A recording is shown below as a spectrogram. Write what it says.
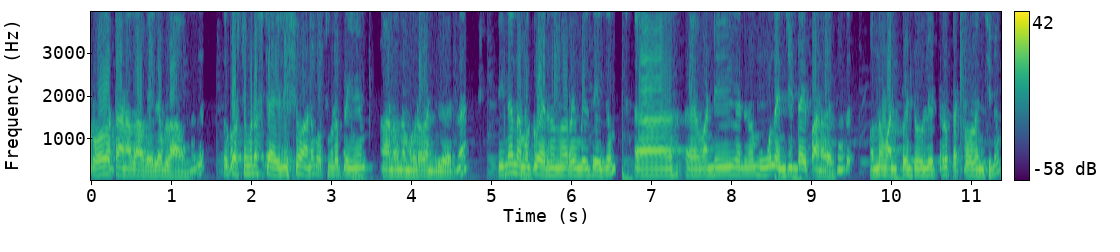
പ്രോ തൊട്ടാണ് അത് അവൈലബിൾ ആവുന്നത്. അത് കുറച്ചും കൂടെ സ്റ്റൈലിഷും ആണ് കുറച്ചും കൂടെ പ്രീമിയം ആണ് നമ്മുടെ വണ്ടിയിൽ വരുന്നത്. പിന്നെ നമുക്ക് വരുന്നതെന്ന് പറയുമ്പോഴത്തേക്കും വണ്ടി വരുന്നത് മൂന്ന് എഞ്ചിൻ ടൈപ്പ് ആണ് വരുന്നത്. ഒന്ന് one point two litre petrol എഞ്ചിനും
